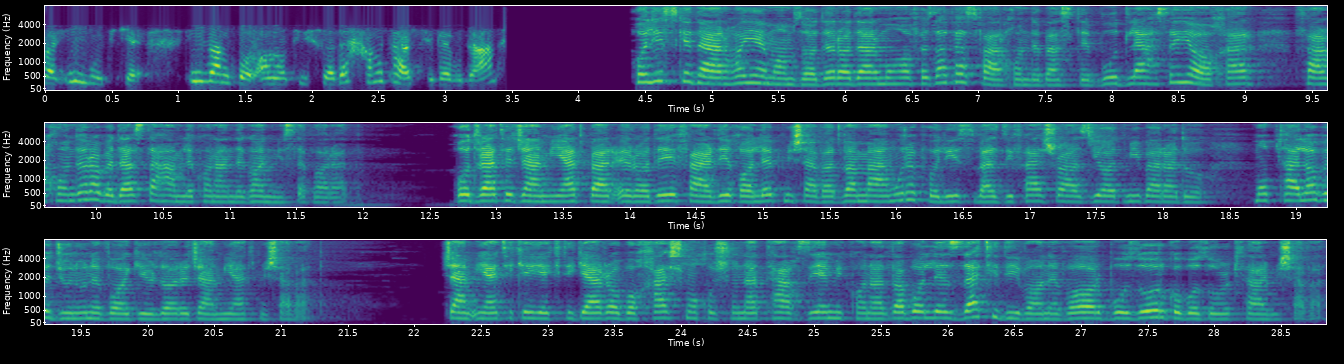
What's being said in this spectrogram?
و این بود که این زن قرآن آتیش زده همه ترسیده بودن پلیس که درهای امامزاده را در محافظت از فرخنده بسته بود لحظه آخر فرخنده را به دست حمله کنندگان می سپارد. قدرت جمعیت بر اراده فردی غالب می شود و معمور پلیس وظیفهش را از یاد می برد و مبتلا به جنون واگیردار جمعیت می شود. جمعیتی که یکدیگر را با خشم و خشونت تغذیه می کند و با لذتی دیوانوار بزرگ و بزرگتر می شود.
